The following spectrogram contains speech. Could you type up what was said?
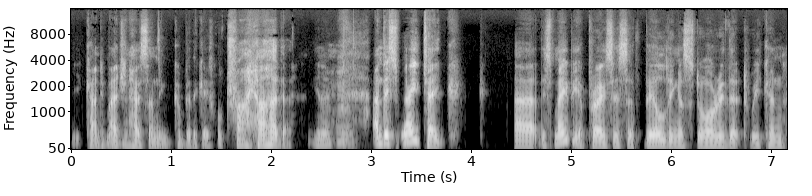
you can't imagine how something could be the case, well, try harder, you know. Mm-hmm. And this may take, uh, this may be a process of building a story that we can,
